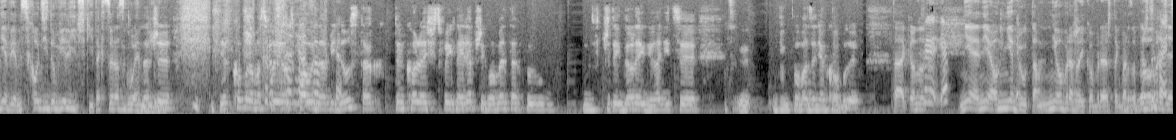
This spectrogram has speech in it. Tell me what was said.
nie wiem, schodzi do wieliczki, tak coraz głębiej. Znaczy, jak Kobra ma swoje odpały na minus, tak ten koleś w swoich najlepszych momentach był przy tej dolnej granicy y, prowadzenia Kobry. Tak, on... Jak, Nie, nie, on nie był tam, nie obrażaj Kobry aż tak bardzo. W każdym razie,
